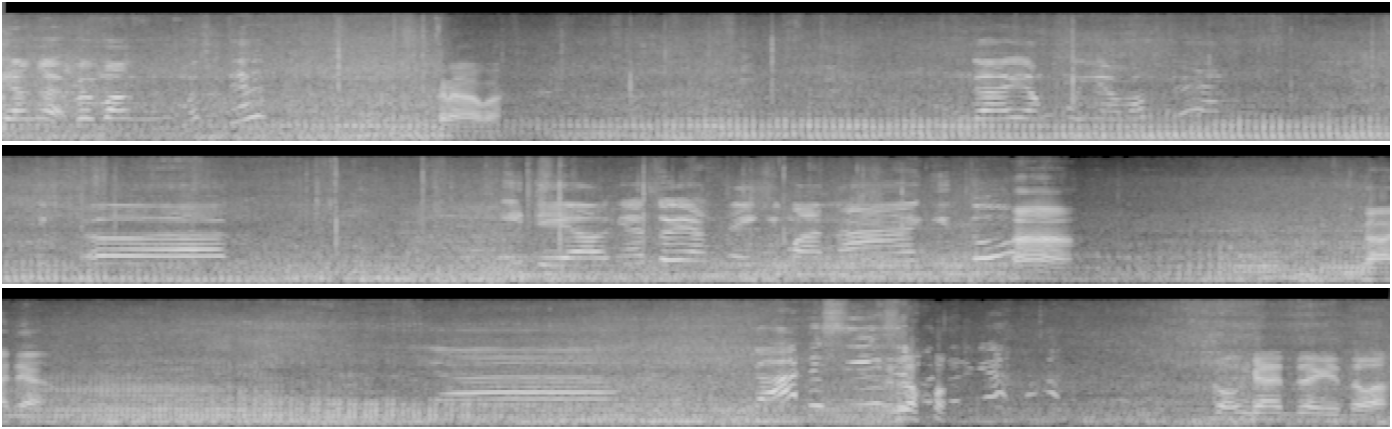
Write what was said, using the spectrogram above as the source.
ya nggak memang maksudnya Kenapa? nggak yang punya maksudnya eh, idealnya tuh yang kayak gimana gitu. Nah, nggak ada. Ya, nggak ada sih sebenarnya. Kok nggak ada gitu loh?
